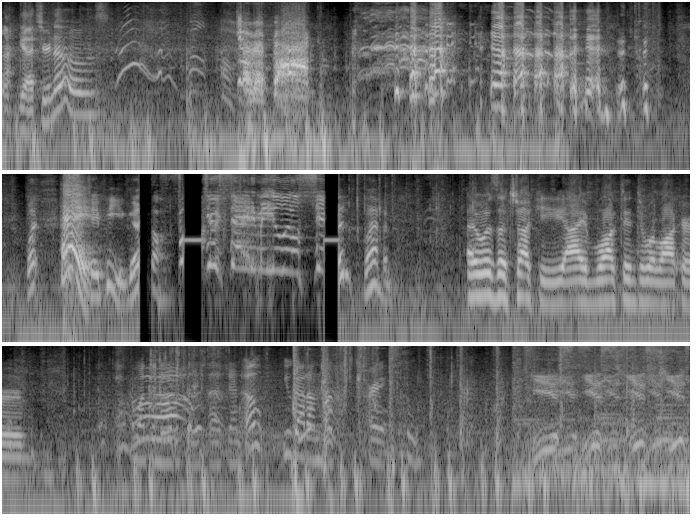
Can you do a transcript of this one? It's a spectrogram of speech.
I got your nose. Give it back! What? Hey! JP, you good? The f you say to me, you little shit? What happened? It was a Chucky. I walked into a locker. I want the Neo to finish that, gen. Oh, you got unhooked. Alright, cool. Yes, yes, yes, yes.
